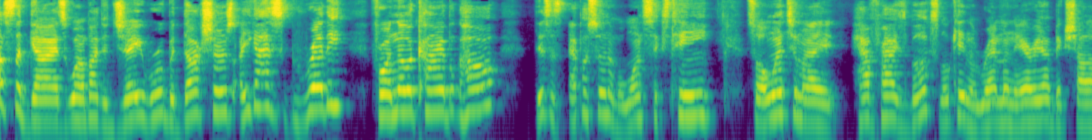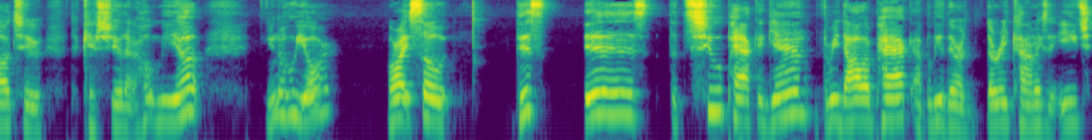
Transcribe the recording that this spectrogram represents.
What's up, guys? Welcome back to Jay Rule Productions. Are you guys ready for another comic book haul? This is episode number 116. So I went to my half price books located in the Redmond area. Big shout out to the cashier that hooked me up. You know who you are? All right, so this is the two pack again, $3 pack. I believe there are 30 comics in each.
